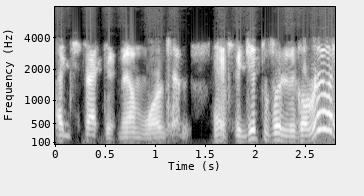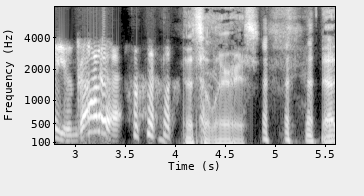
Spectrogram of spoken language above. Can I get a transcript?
I expect it now more than if they get the footage. They go, really, you got it. That's hilarious. now,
